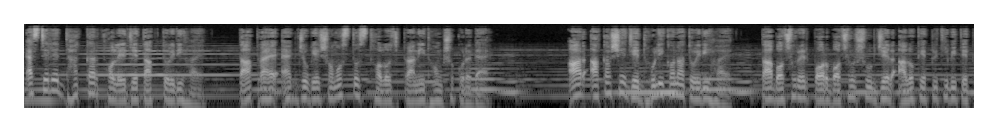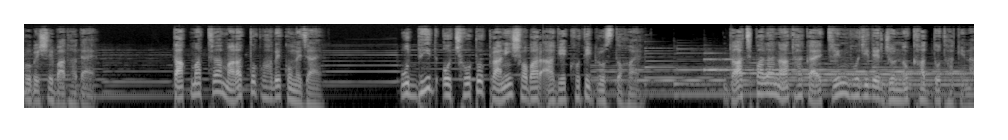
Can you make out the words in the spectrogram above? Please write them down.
অ্যাস্টেলের ধাক্কার ফলে যে তাপ তৈরি হয়, তা প্রায় একযোগে সমস্ত স্থলজ প্রাণী ধ্বংস করে দেয়। আর আকাশে যে ধূলিকণা তৈরি হয়, তা বছরের পর বছর সূর্যের আলোকে পৃথিবীতে প্রবেশে বাধা দেয়। তাপমাত্রা মারাত্মকভাবে কমে যায়। উদ্ভিদ ও ছোট প্রাণী সবার আগে ক্ষতিগ্রস্ত হয়। গাছপালা না থাকায় তৃণভোজীদের জন্য খাদ্য থাকে না।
